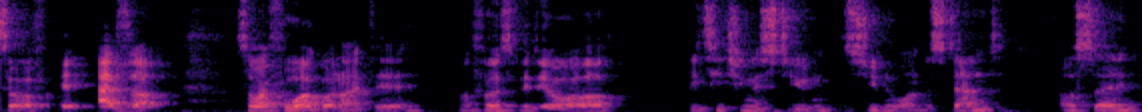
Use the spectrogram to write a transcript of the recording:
sort of it adds up. So I thought I've got an idea. My first video, I'll be teaching a student. The student will understand. I'll say,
